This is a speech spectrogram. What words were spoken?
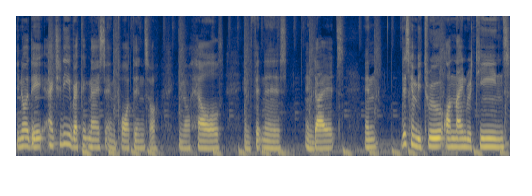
You know, they actually recognize the importance of, you know, health and fitness and diets. And this can be through online routines,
